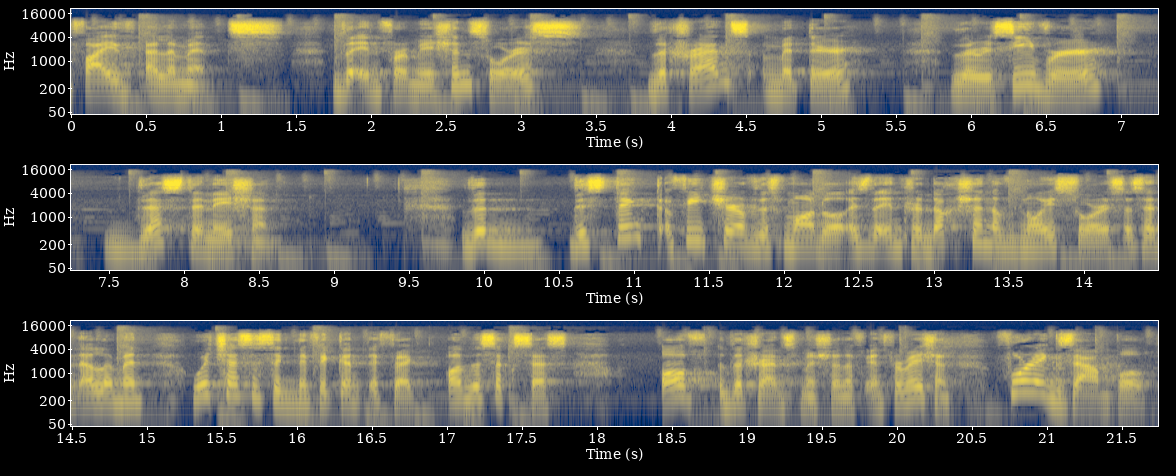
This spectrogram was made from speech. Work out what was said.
five elements. The information source, the transmitter, the receiver, destination. The distinct feature of this model is the introduction of noise source as an element which has a significant effect on the success of the transmission of information. For example,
